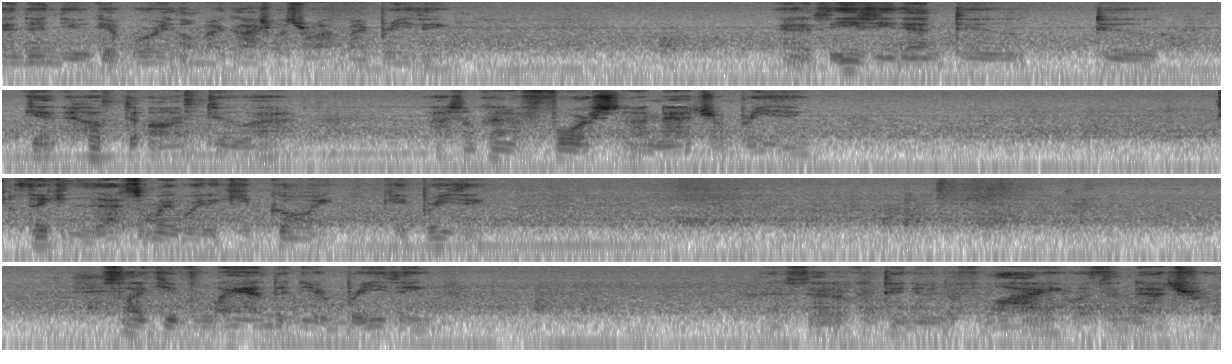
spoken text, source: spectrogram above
And then you get worried, oh my gosh, what's wrong with my breathing? And it's easy then to, to get hooked onto uh, uh, some kind of forced, unnatural breathing thinking that that's the only way to keep going, keep breathing. Like you've landed your breathing instead of continuing to fly with the natural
